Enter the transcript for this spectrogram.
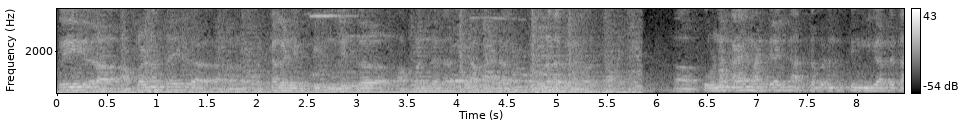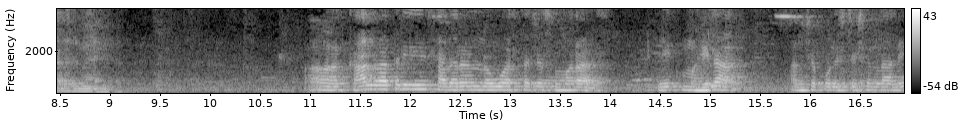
आपण आता एक घटना घडली होती. मुलीचं आपण झालं असे आपल्याला पूर्ण दाखवलं होतं. पूर्ण काय माहिती आहे ना आत्तापर्यंत ती मुलगी आपल्या ताब्यात मिळाली का? काल रात्री साधारण नऊ वाजताच्या सुमारास एक महिला आमच्या पोलीस स्टेशनला आली.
